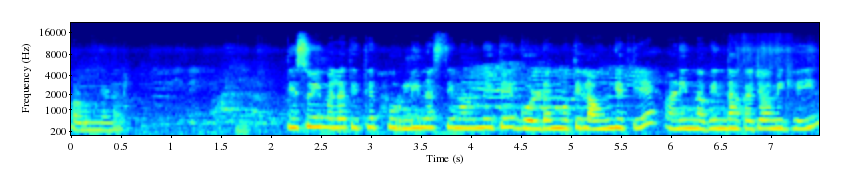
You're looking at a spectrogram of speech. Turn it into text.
काढून घेणार ती सुई मला तिथे पुरली नसती म्हणून मी इथे गोल्डन मोती लावून घेते आणि नवीन धागा जेव्हा मी घेईन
